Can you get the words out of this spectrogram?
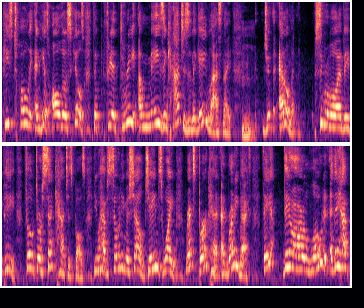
He's totally, and he has all those skills. The, he had three amazing catches in the game last night. J- Edelman. Super Bowl MVP. Phillip Dorsett catches balls. You have Sony Michel, James White, Rex Burkhead at running backs. They they are loaded, and they have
